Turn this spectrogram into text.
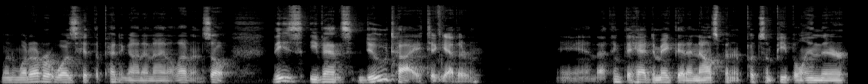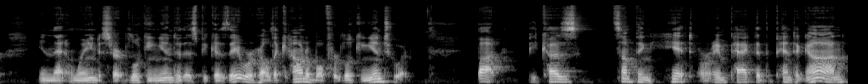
when whatever it was hit the Pentagon in 9 11. So these events do tie together. And I think they had to make that announcement and put some people in there in that wing to start looking into this because they were held accountable for looking into it. But because something hit or impacted the Pentagon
